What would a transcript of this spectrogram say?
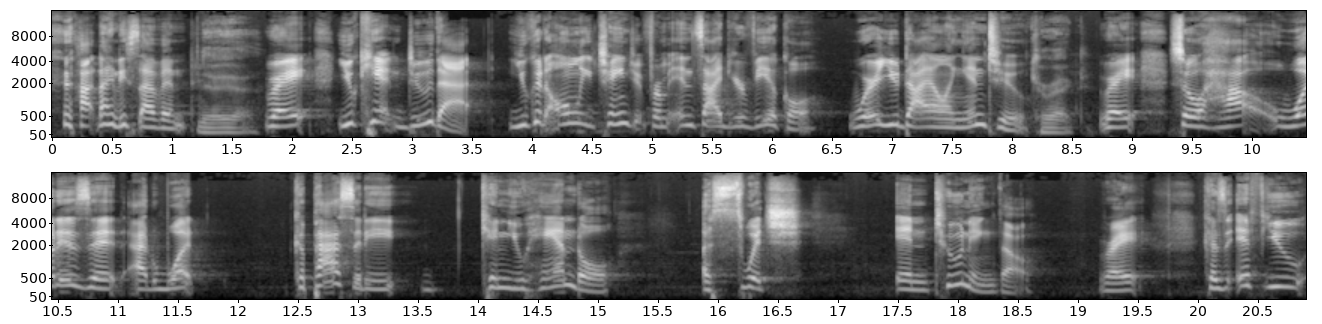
hot 97 yeah, yeah. right? You can't do that. You could only change it from inside your vehicle. Where are you dialing into? Correct. right? So how what is it at what capacity can you handle a switch in tuning though right because if you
